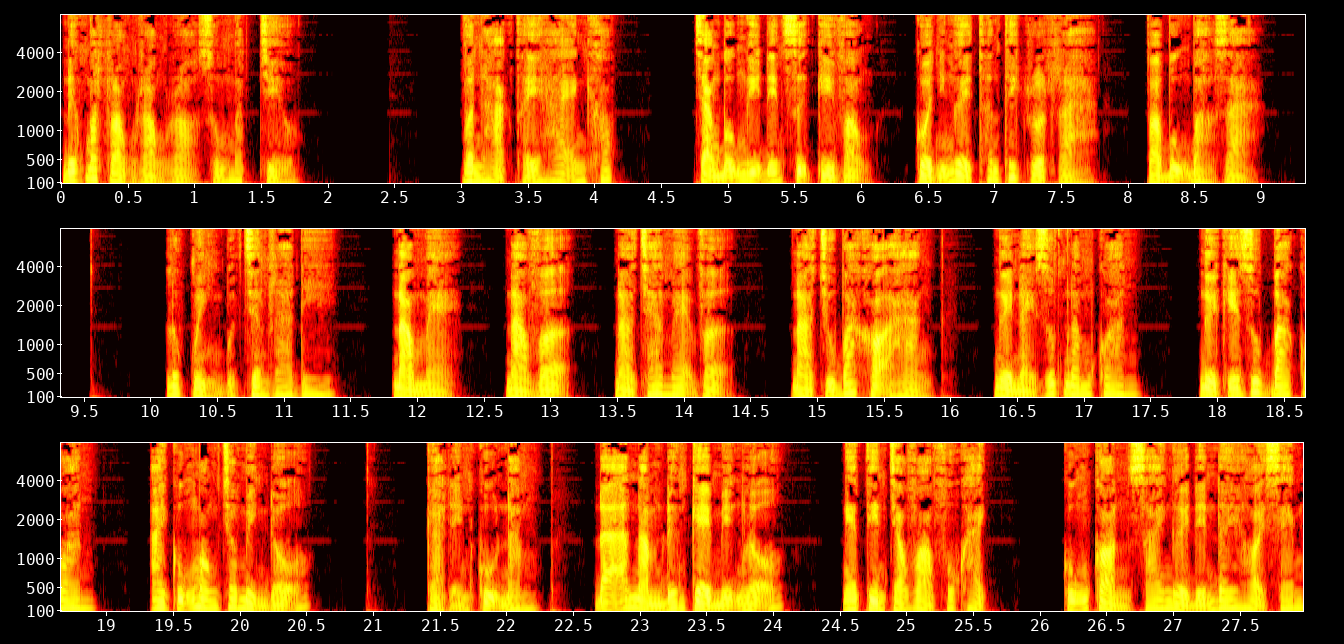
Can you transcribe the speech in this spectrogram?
nước mắt ròng ròng rò xuống mặt chiếu. Vân Hạc thấy hai anh khóc, chàng bỗng nghĩ đến sự kỳ vọng của những người thân thích ruột rà và bụng bảo giả. Lúc mình bước chân ra đi, nào mẹ, nào vợ, nào cha mẹ vợ, nào chú bác họ hàng, người này giúp năm quan, người kia giúp ba quan, ai cũng mong cho mình đỗ. Cả đến cụ năm, đã nằm đương kề miệng lỗ, nghe tin cháu vào phúc hạch, cũng còn sai người đến đây hỏi xem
